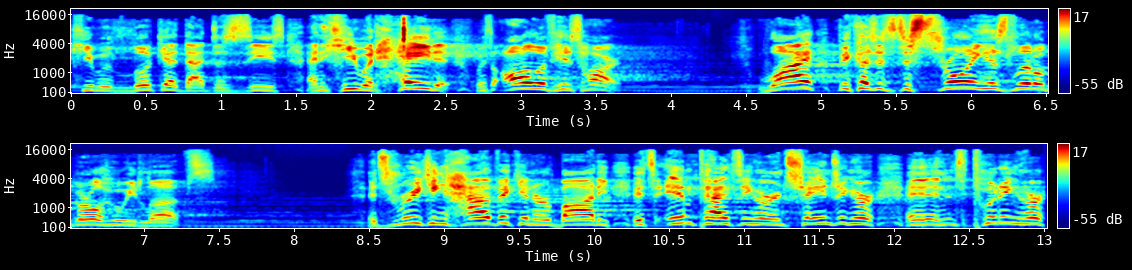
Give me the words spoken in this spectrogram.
he would look at that disease, and he would hate it with all of his heart. Why? Because it's destroying his little girl who he loves. It's wreaking havoc in her body. It's impacting her and changing her, and, it's putting her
